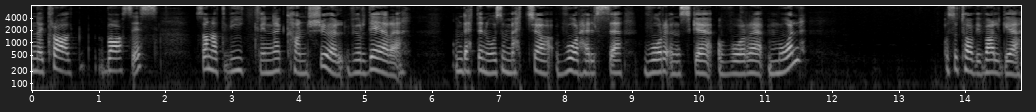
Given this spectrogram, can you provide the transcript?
nøytralt basis, sånn at vi kvinner kan sjøl vurdere om dette er noe som matcher vår helse, våre ønsker og våre mål. Og så tar vi valget,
